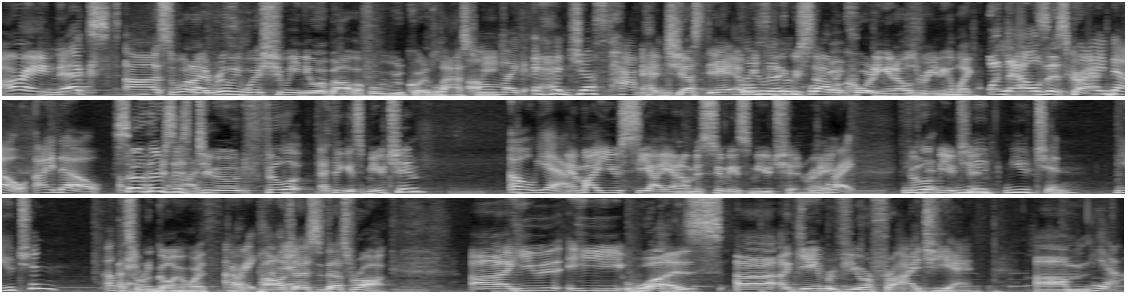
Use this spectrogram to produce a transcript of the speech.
All right, next. Uh, so what I really wish we knew about before we recorded last Oh week. my god, it had just happened. Had just it, when we, we think we stopped recording and I was reading. I'm like, what the hell is this crap? I know, I know. So Oh there's this dude, Filip. I think it's Muchin. Oh yeah. M I U C I N. I'm assuming it's Muchin, right? Right. Filip Muchin. Mu- Muchin. Muchin? Okay. That's what I'm going with. All I right, apologize if that's wrong. Uh, he he was uh, a game reviewer for IGN. Um, Yeah.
